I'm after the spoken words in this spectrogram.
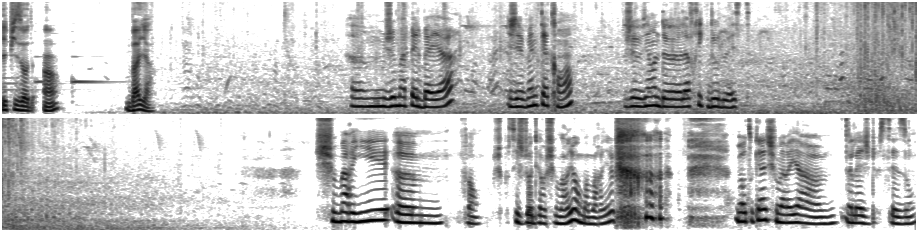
Épisode 1. Baya. Euh, je m'appelle Baya, j'ai 24 ans, je viens de l'Afrique de l'Ouest. Je suis mariée, euh, enfin, je sais pas si je dois dire je suis mariée ou ma mariée. Mais en tout cas, je suis mariée à, l'âge de 16 ans.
